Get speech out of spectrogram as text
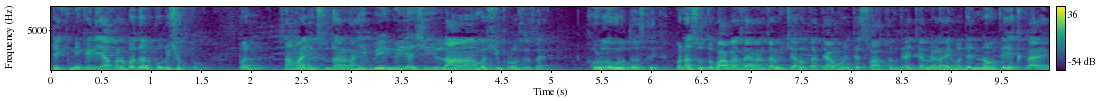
टेक्निकली आपण बदल करू शकतो. पण सामाजिक सुधारणा ही वेगळी अशी लांब अशी प्रोसेस आहे. हळू होत असते. पण असो तो बाबासाहेबांचा विचार होता त्यामुळे ते स्वातंत्र्याच्या लढाईमध्ये नव्हते हे खरं आहे.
